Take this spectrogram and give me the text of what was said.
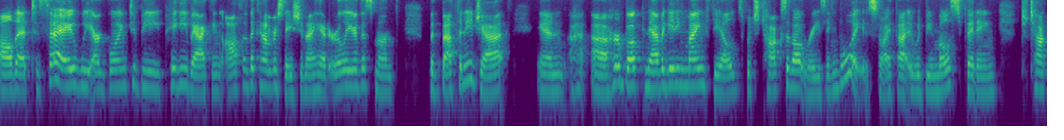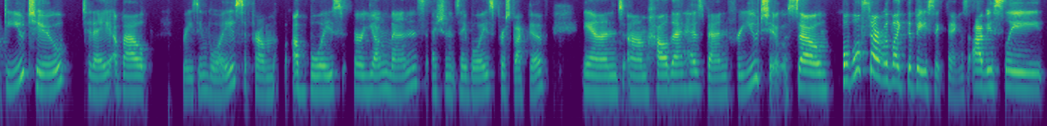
all that to say, we are going to be piggybacking off of the conversation I had earlier this month with Bethany Jett and uh, her book navigating minefields which talks about raising boys. So i thought it would be most fitting to talk to you two today about raising boys from a boys or young men's i shouldn't say boys perspective and um, how that has been for you two. So well, we'll start with like the basic things. Obviously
